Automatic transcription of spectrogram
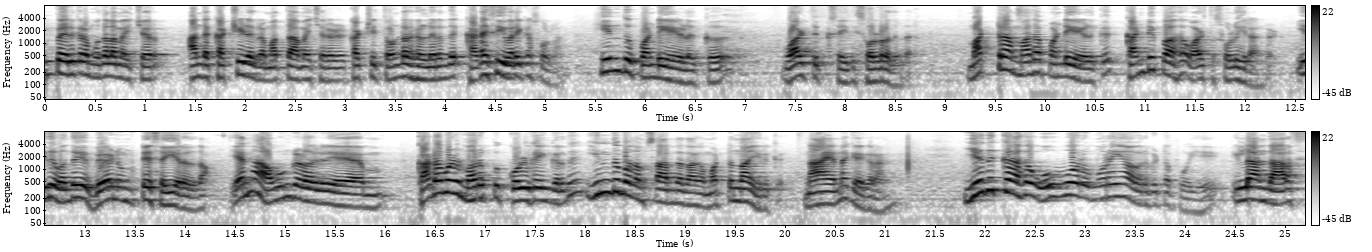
இப்போ இருக்கிற முதலமைச்சர் அந்த கட்சியில் இருக்கிற மற்ற அமைச்சர்கள் கட்சி தொண்டர்கள்லேருந்து கடைசி வரைக்கும் சொல்கிறேன் ஹிந்து பண்டிகைகளுக்கு வாழ்த்து செய்தி சொல்கிறதில்ல மற்ற மத பண்டிகைகளுக்கு கண்டிப்பாக வாழ்த்து சொல்லுகிறார்கள். இது வந்து வேணும்ட்டே செய்கிறது தான். ஏன்னா அவங்களுடைய கடவுள் மறுப்பு கொள்கைங்கிறது இந்து மதம் சார்ந்ததாக மட்டும்தான் இருக்குது நான் என்ன கேட்குறேன் எதுக்காக ஒவ்வொரு முறையும் அவர்கிட்ட போய் இல்லை அந்த அரசு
